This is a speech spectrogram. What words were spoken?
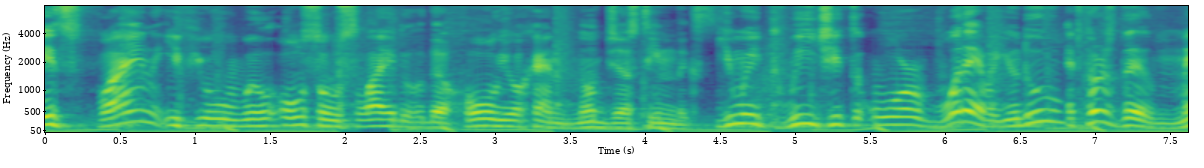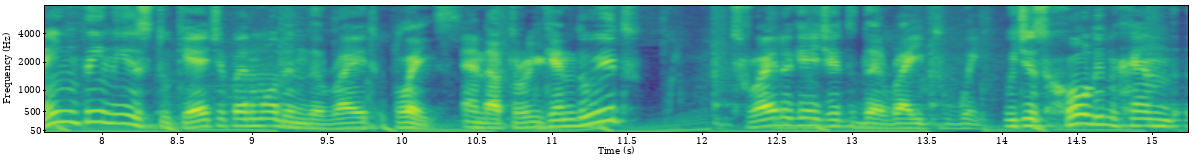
it's fine if you will also slide the whole your hand, not just index. You may twitch it or whatever you do. At first, the main thing is to catch a pen mode in the right place. And after you can do it, try to catch it the right way, which is holding hand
